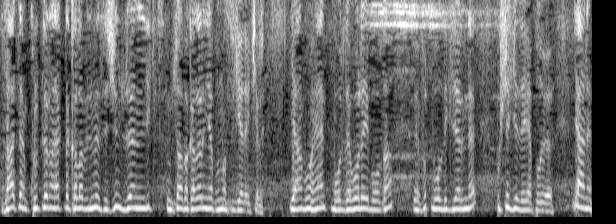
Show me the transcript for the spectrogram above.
Zaten kulüplerin ayakta kalabilmesi için düzenli lig müsabakaların yapılması gerekir. Yani bu handbolda, voleybolda ve futbol liglerinde bu şekilde yapılıyor. Yani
